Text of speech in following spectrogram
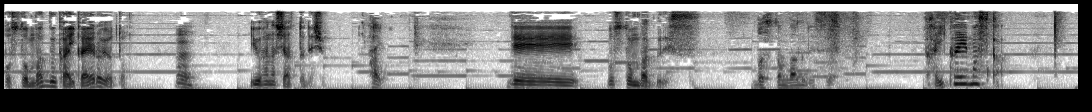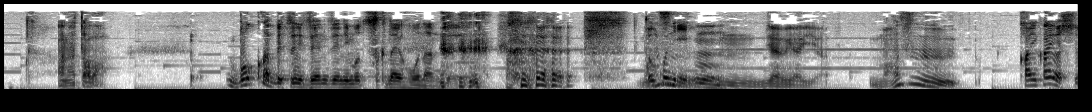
ボストンバッグ買い替えろよとうん。いう話あったでしょ。はい。で、ボストンバッグです。ボストンバッグです。買い替えますか？あなたは。僕は別に全然荷物少ない方なんで。特に、まずうん。うん。いやいやいや。まず、買い替えはし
